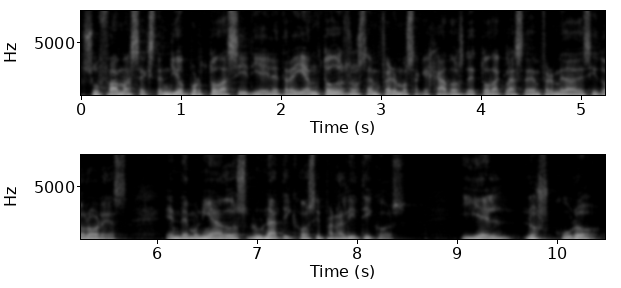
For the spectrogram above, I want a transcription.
Su fama se extendió por toda Siria y le traían todos los enfermos aquejados de toda clase de enfermedades y dolores, endemoniados, lunáticos y paralíticos, y él los curó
